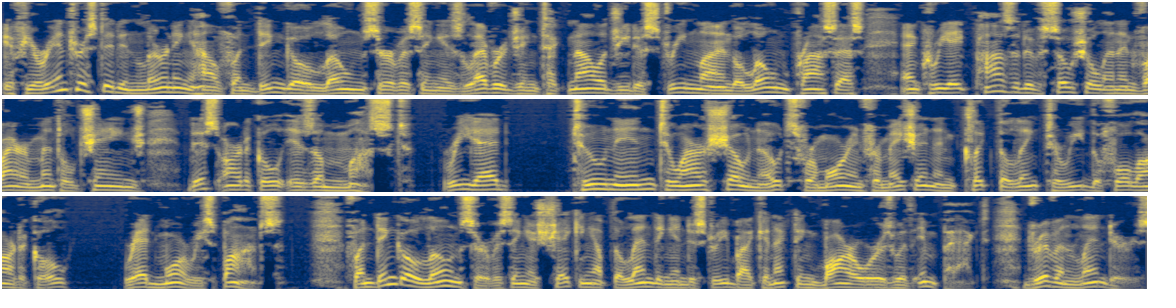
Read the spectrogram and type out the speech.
If you're interested in learning how Fundingo loan servicing is leveraging technology to streamline the loan process and create positive social and environmental change, this article is a must. Read Ed. Tune in to our show notes for more information and click the link to read the full article. Read more response. Fundingo loan servicing is shaking up the lending industry by connecting borrowers with impact driven lenders.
